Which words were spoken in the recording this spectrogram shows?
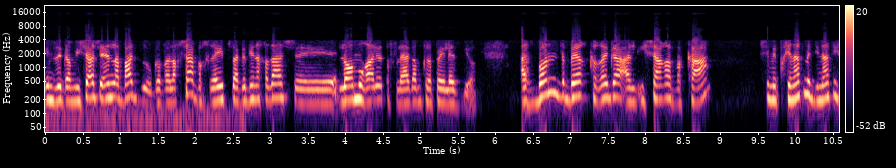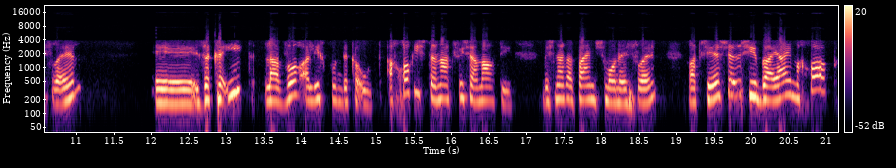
אם זה גם אישה שאין לה בת זוג, אבל עכשיו, אחרי פסק הדין החדש, אה, לא אמורה להיות אפליה גם כלפי לסביות. אז בואו נדבר כרגע על אישה רווקה, שמבחינת מדינת ישראל זכאית לעבור הליך פונדקאות. החוק השתנה, כפי שאמרתי, בשנת 2018, רק שיש איזושהי בעיה עם החוק,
